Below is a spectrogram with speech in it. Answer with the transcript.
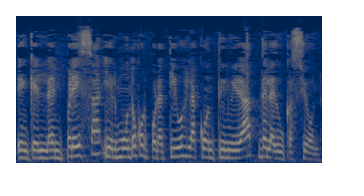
en que la empresa y el mundo corporativo es la continuidad de la educación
